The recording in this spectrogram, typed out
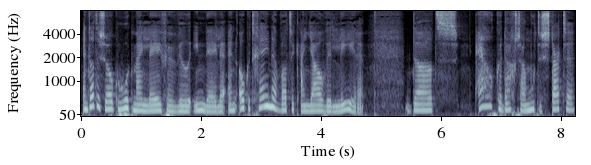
En dat is ook hoe ik mijn leven wil indelen en ook hetgene wat ik aan jou wil leren. Dat elke dag zou moeten starten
